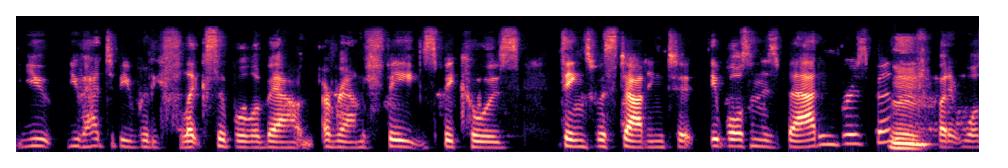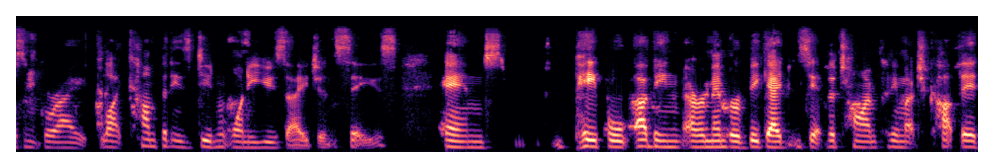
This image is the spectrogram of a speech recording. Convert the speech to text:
you you had to be really flexible about around fees because things were starting to it wasn't as bad in Brisbane mm. but it wasn't great like companies didn't want to use agencies and people I mean I remember a big agency at the time pretty much cut their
